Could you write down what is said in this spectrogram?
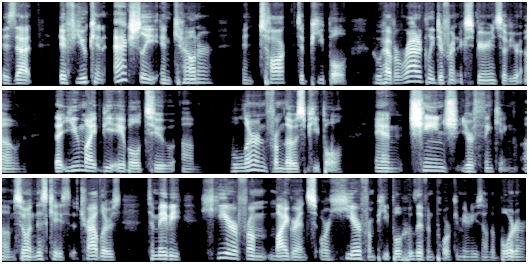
is that if you can actually encounter and talk to people who have a radically different experience of your own, that you might be able to um, learn from those people and change your thinking. Um, so, in this case, travelers to maybe hear from migrants or hear from people who live in poor communities on the border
